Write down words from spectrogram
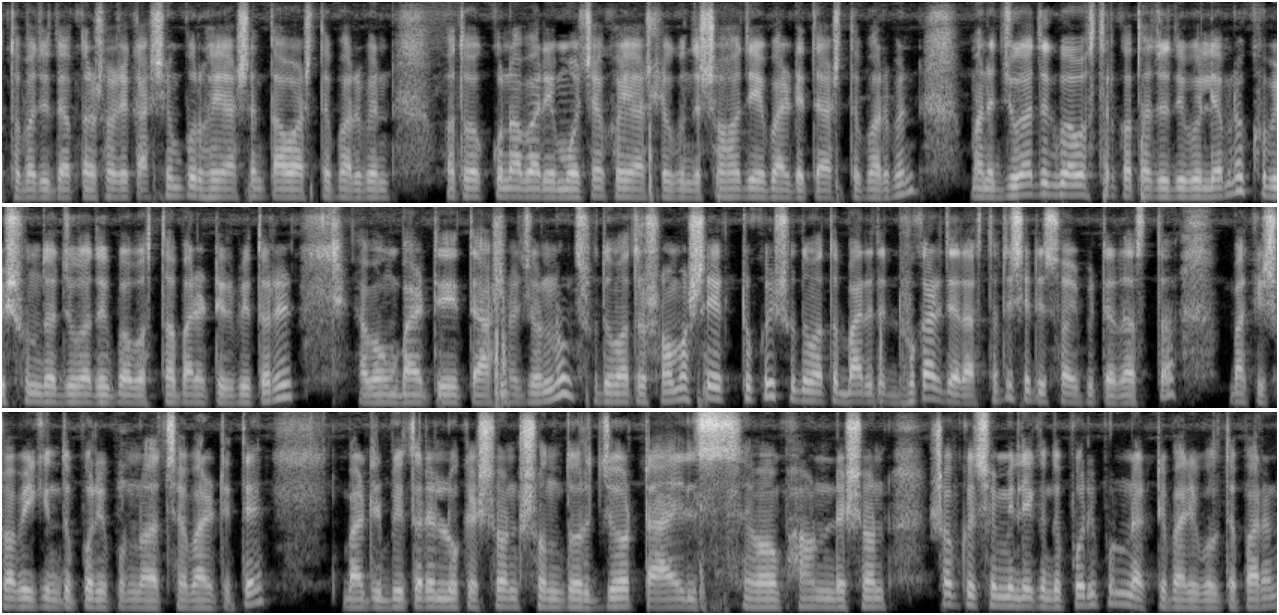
অথবা যদি আপনারা সহজে কাশিমপুর হয়ে আসেন তাও আসতে পারবেন, অথবা কোনাবাড়ি মোচাক হয়ে আসলেও কিন্তু সহজে এই বাড়িটিতে আসতে পারবেন। মানে যোগাযোগ ব্যবস্থার কথা যদি বলি আমরা খুবই সুন্দর যোগাযোগ ব্যবস্থা বাড়িটির ভিতরে এবং বাড়িটিতে আসার জন্য শুধুমাত্র সমস্যা একটুকুই, শুধুমাত্র বাড়িতে ঢোকার যে রাস্তাটি সেটি ছয় ফিটের রাস্তা। বাকি সবই কিন্তু পরিপূর্ণ আছে বাড়িটিতে। বাড়িটির ভিতরে লোকেশন সৌন্দর্য টাইলস এবং ফাউন্ডেশন সব কিছু মিলিয়ে কিন্তু পরিপূর্ণ একটি বাড়ি বলতে পারেন।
